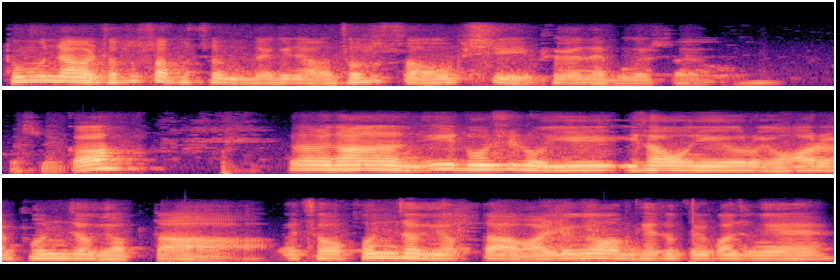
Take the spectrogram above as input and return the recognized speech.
두 문장을 접속사 붙였는데 그냥 접속사 없이 표현해 보겠어요. 됐습니까? 그 다음에 나는 이 도시로 이, 이사 온 이후로 영화를 본 적이 없다. 그렇죠? 본 적이 없다. 완료 경험 계속 결과 중에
